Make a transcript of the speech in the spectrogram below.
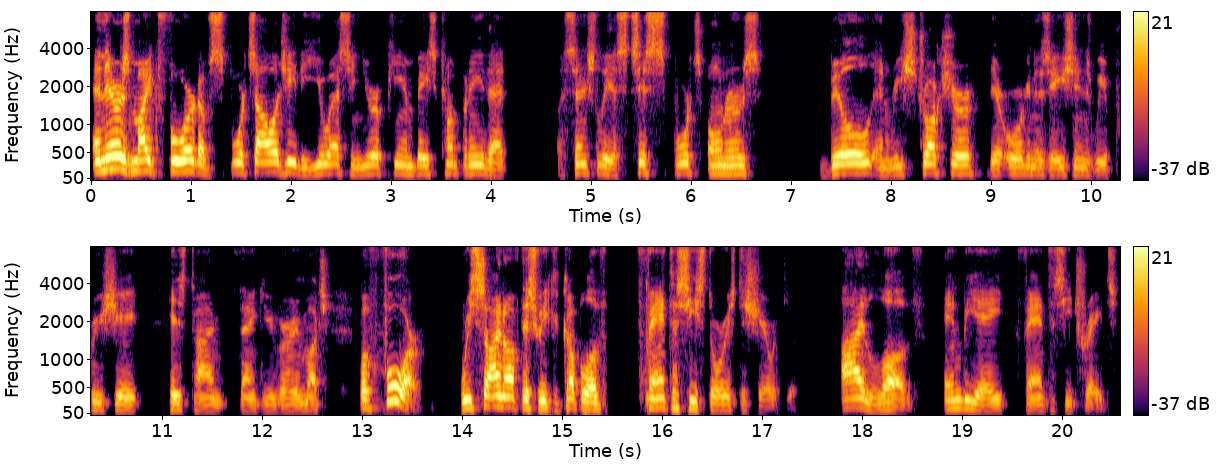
And there is Mike Forde of Sportsology, the US and European based company that essentially assists sports owners build and restructure their organizations. We appreciate his time. Thank you very much. Before we sign off this week, a couple of fantasy stories to share with you. I love NBA fantasy trades.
